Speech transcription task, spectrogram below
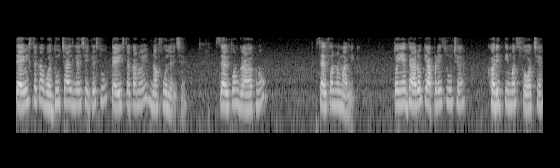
ત્રેવીસ ટકા વધુ ચાર્જ લે છે એટલે શું? ત્રેવીસ ટકાનો એ નફો લે છે. સેલફોન ગ્રાહકનો સેલફોનનો માલિક. તો અહીંયા ધારો કે આપણે શું છે? ખરીદ કિંમત સો છે.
